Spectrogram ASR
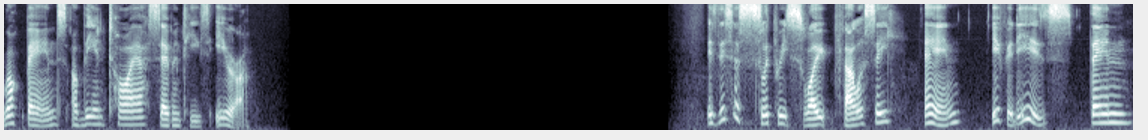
rock bands of the entire 70s era. Is this a slippery slope fallacy? And if it is, then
